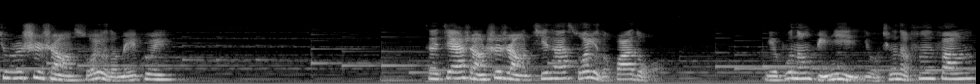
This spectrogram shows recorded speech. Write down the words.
就是世上所有的玫瑰，再加上世上其他所有的花朵，也不能比拟友情的芬芳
